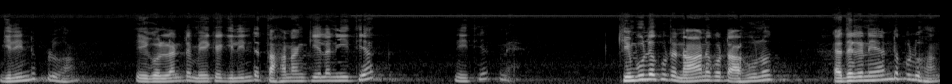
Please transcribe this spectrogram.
ගිලින්ඩ පුළුවන්. ඒගොල්ලන්ට මේක ගිලින්ට තහනන් කියලා නීතියක් නීතියක් නෑ. කිඹුලකුට නානකොට අහුනොත් ඇදගෙන යන්න පුළුවන්.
